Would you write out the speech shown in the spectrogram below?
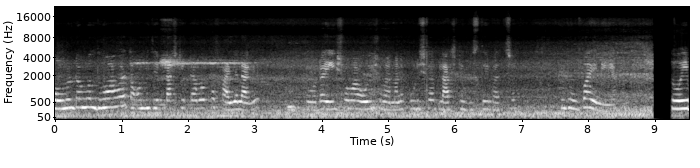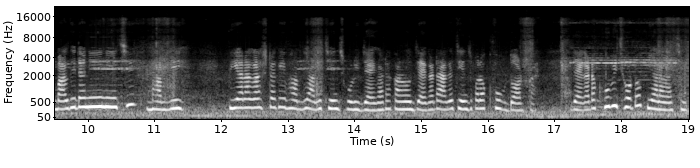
কম্বল টম্বল ধোয়া হয়, তখন হচ্ছে প্লাস্টিকটা আমার খুব কাজে লাগে। তো ওটা এই সময়, ওই সময় মানে পরিষ্কার প্লাস্টিক বুঝতেই পারছ। কিন্তু উপায় নেই এখন। তো এই বালতিটা নিয়ে নিয়েছি, ভাবছি পেয়ারা গাছটাকেই ভাবছি আগে চেঞ্জ করি জায়গাটা, কারণ জায়গাটা আগে চেঞ্জ করা খুব দরকার। জায়গাটা খুবই ছোট, পেয়ারা গাছের।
